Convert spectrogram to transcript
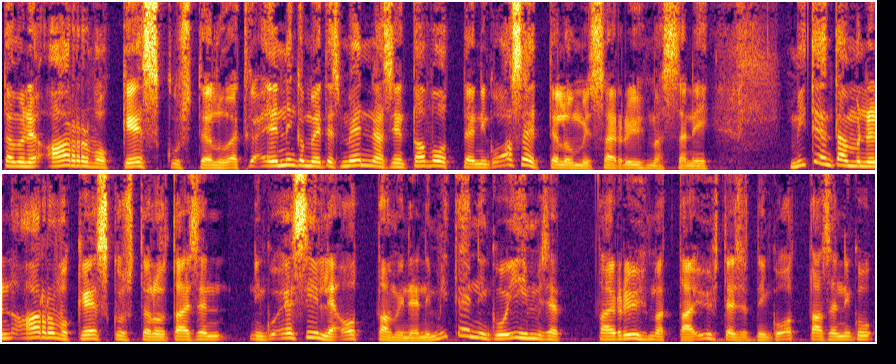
tämmöinen arvokeskustelu, että ennen kuin me edes mennään siihen tavoitteen niin asetteluun missään ryhmässä, niin miten tämmöinen arvokeskustelu tai sen niin kuin esille ottaminen, niin miten niin kuin ihmiset tai ryhmät tai yhteisöt niin kuin ottaa sen niin kuin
